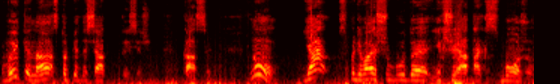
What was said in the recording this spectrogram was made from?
вийти на 150 тисяч каси. Ну, я сподіваюся, що буде, якщо я так зможу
